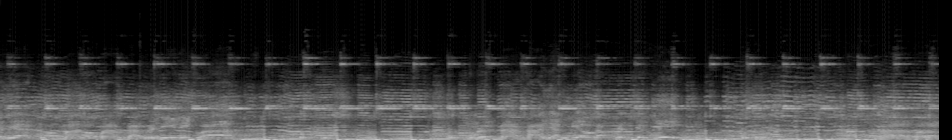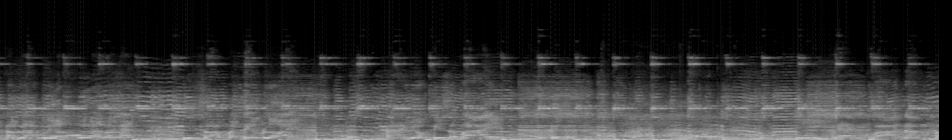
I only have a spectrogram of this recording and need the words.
กแยกออกมาออกมากลางเวทีดีกว่า เดินหน้าฆ่าอย่างเดียวครับเพชรยงยืนอ่าพลังกำลังเหลือเฟือแล้วงั้นซ้อมมาเต็มร้อยห้ายกนี่สบายอีแข้งขวานำไป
